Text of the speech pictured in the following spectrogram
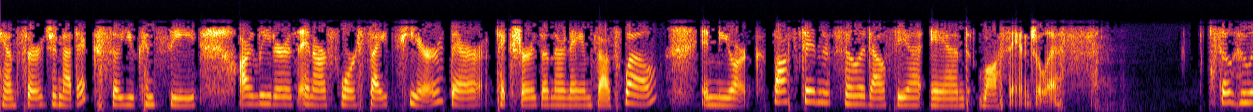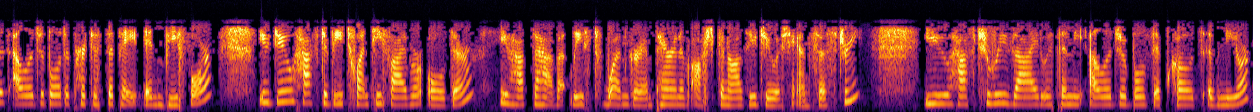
cancer genetics. So you can see our leaders in our four sites here, their pictures and their names as well, in New York, Boston, Philadelphia, and Los Angeles. So who is eligible to participate in BFOR? You do have to be 25 or older. You have to have at least one grandparent of Ashkenazi Jewish ancestry. You have to reside within the eligible zip codes of New York,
